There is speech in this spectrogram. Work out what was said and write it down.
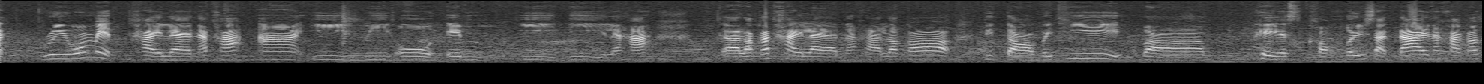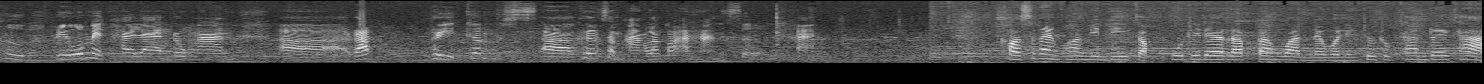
at r e v o m e d Thailand นะคะ R E V O M E D นะคะแล้วก็ Thailand นะคะ แล้วก็ติดต่อไปที่เพจของบริษัทได้นะคะ ก็คือ r e v o m e d Thailand โรงงานรับผลิตเครื่องเครื่องสำอางแล้วก็อาหารเสริมค่ะ ขอแสดงความยินดีกับผู้ที่ได้รับรางวัลในวันนี้ทุกๆท่านด้วยค่ะ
